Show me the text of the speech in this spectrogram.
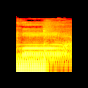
que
